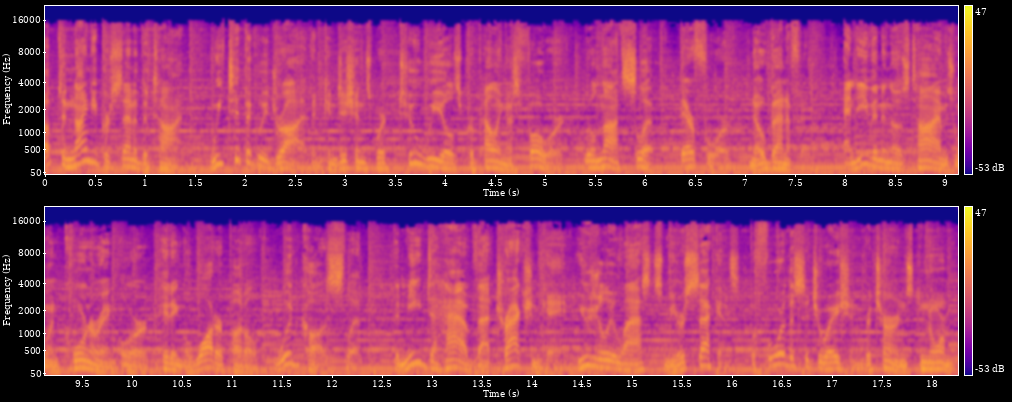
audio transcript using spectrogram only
Up to 90% of the time, we typically drive in conditions where two wheels propelling us forward will not slip, therefore no benefit. And even in those times when cornering or hitting a water puddle would cause slip, the need to have that traction gain usually lasts mere seconds before the situation returns to normal.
